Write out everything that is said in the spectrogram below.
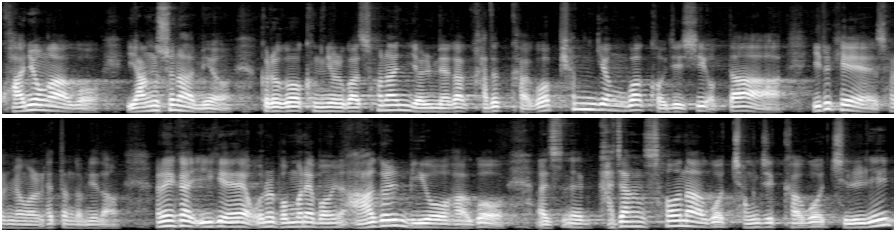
관용하고 양순하며 그리고 극률과 선한 열매가 가득하고 편견과 거짓이 없다 이렇게 설명을 했던 겁니다. 그러니까 이게 오늘 본문에 보면 악을 미워하고 가장 선하고 정직하고 진리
